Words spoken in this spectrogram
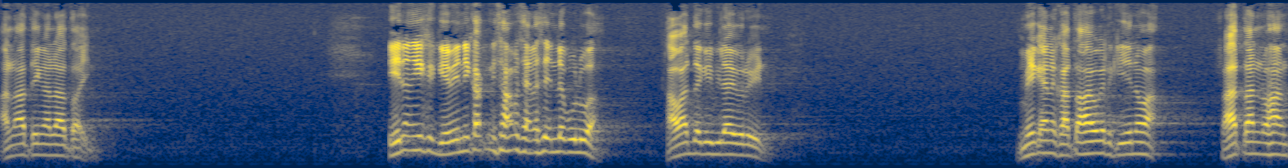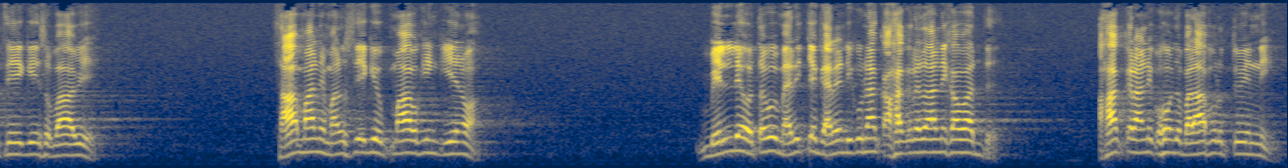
අනාතෙන් අනාතයි. එහෙනම් ඒක ගෙවෙන එකක් නිසාම සැනසෙන්න පුළුවන්. කවද්ද ගෙවිලා ඉවර වෙන්නේ? මේ ගැන කතාවකට කියනවා රාතන් වහන්සේගේ ස්වභාවය සාමාන්‍ය මිනිසියෙගේ උපමාවකින් කියනවා බෙල්ලේ ඔතව මැරිච්ච ගැරන්ඩි කුණක් අහකර දාන්නේ කවද්ද අහක් කරන්නේ කොහොමද බලාපොරොත්තු වෙන්නේ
